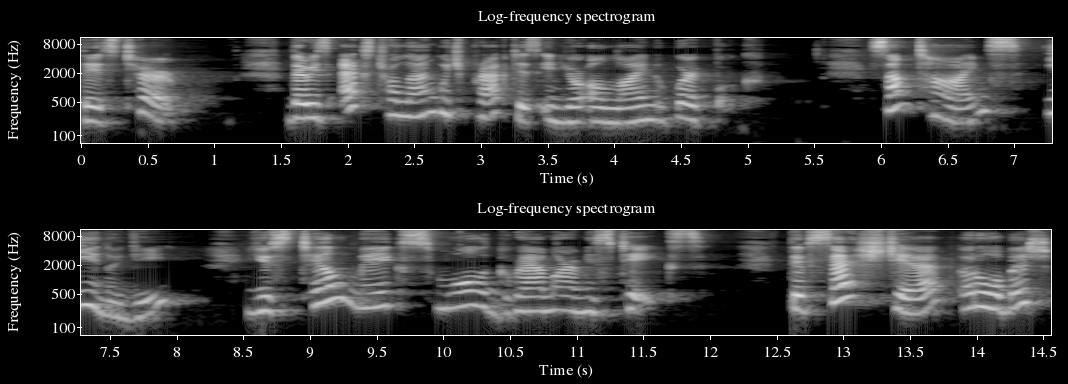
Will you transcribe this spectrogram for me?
this term. There is extra language practice in your online workbook. Sometimes, іноді, you still make small grammar mistakes. Ти все ще робиш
